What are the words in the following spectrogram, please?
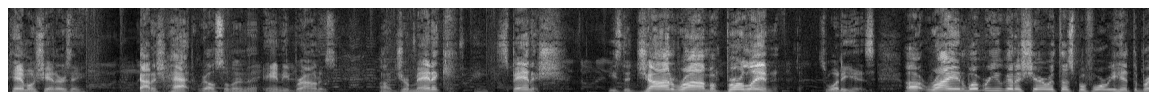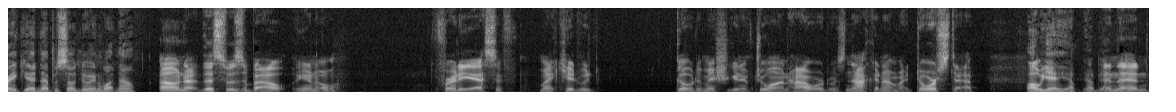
Tam O'Shanter is a Scottish hat. We also learned that Andy Brown is uh, Germanic and Spanish. He's the Jon Rahm of Berlin. That's what he is. Uh, Ryan, what were you going to share with us before we hit the break? You had an episode doing what now? Oh no, this was about you know. Freddie asked if my kid would go to Michigan if Juwan Howard was knocking on my doorstep. Oh yeah, yep, yep, yep. And then,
